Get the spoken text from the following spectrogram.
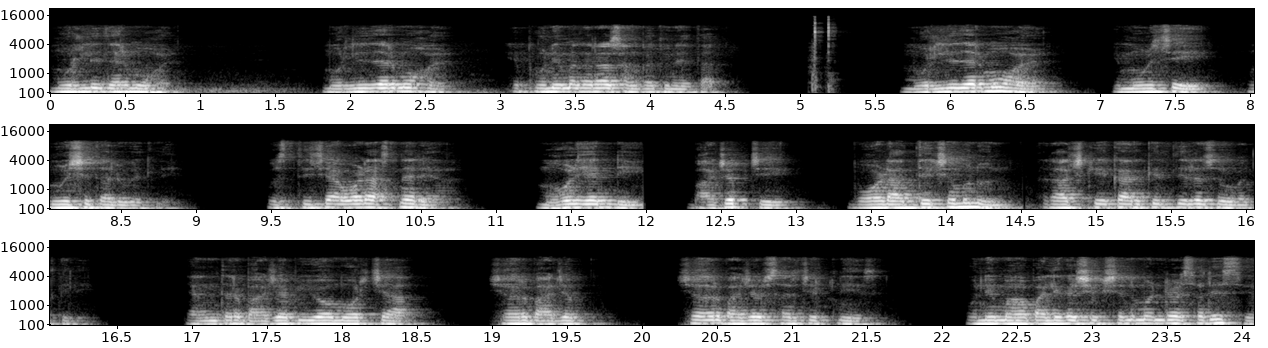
मुरलीधर मोहोळ. मुरलीधर मोहोळ हे पुणे मतदारसंघातून येतात. मुरलीधर मोहोळ हे मूळचे मुळशी तालुक्यातले. कुस्तीची आवड असणाऱ्या मोहोळ यांनी भाजपचे वॉर्ड अध्यक्ष म्हणून राजकीय कारकिर्दीला सुरुवात केली. त्यानंतर भाजप युवा मोर्चा शहर भाजप शहर भाजप सरचिटणीस पुणे महापालिका शिक्षण मंडळ सदस्य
